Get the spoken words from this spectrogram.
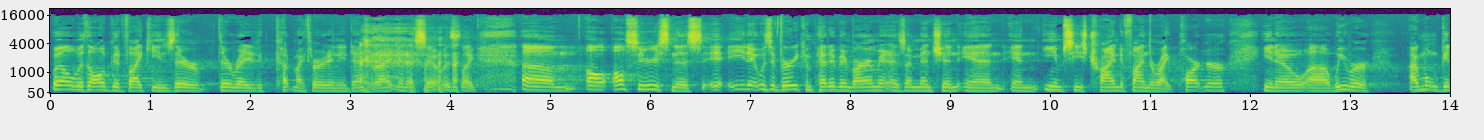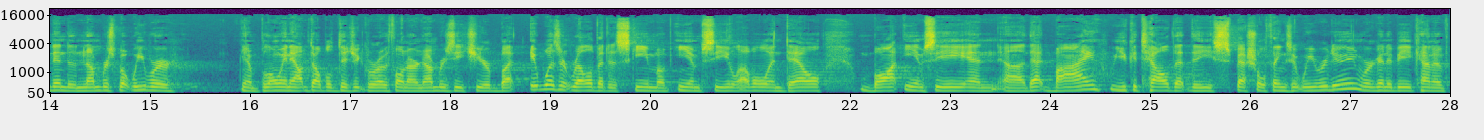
Well, with all good Vikings, they're they're ready to cut my throat any day, right? You know, so it was like, um, all, all, seriousness, it, it, was a very competitive environment, as I mentioned, and and EMC's trying to find the right partner. You know, uh, we were. I won't get into the numbers, but we were you know, blowing out double digit growth on our numbers each year, but it wasn't relevant at a scheme of EMC level. And Dell bought EMC, and uh, that buy, you could tell that the special things that we were doing were going to be kind of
